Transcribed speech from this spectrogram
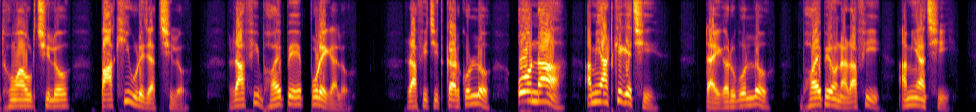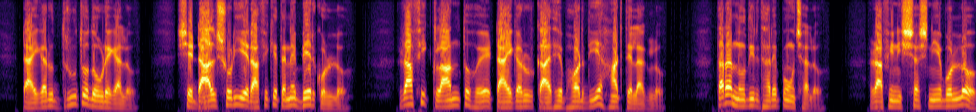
ধোঁয়া উঠছিল, পাখি উড়ে যাচ্ছিল। রাফি ভয় পেয়ে পড়ে গেল। রাফি চিৎকার করল, ও না, আমি আটকে গেছি। টাইগারু বলল, ভয় পেও না রাফি, আমি আছি। টাইগারু দ্রুত দৌড়ে গেল। সে ডাল সরিয়ে রাফিকে তেনে বের করল। রাফি ক্লান্ত হয়ে টাইগারুর কাঁধে ভর দিয়ে হাঁটতে লাগল। তারা নদীর ধারে পৌঁছাল। রাফি নিঃশ্বাস নিয়ে বলল,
